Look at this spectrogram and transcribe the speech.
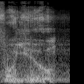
For you.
